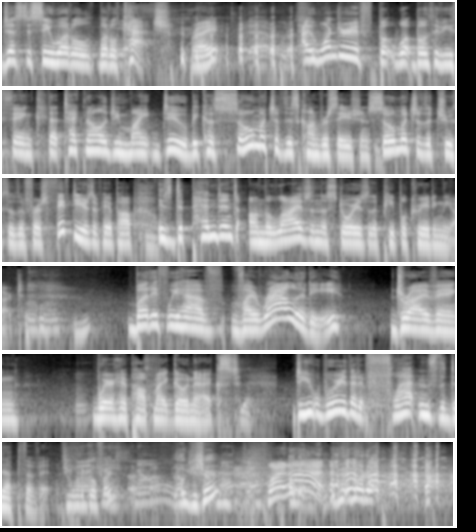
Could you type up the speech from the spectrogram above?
just to see what'll what'll catch, right? I wonder if but what both of you think that technology might do because so much of this conversation, so much of the truth of the first 50 years of hip hop is dependent on the lives and the stories of the people creating the art. Mm-hmm. But if we have virality driving where hip hop might go next, do you worry that it flattens the depth of it? do you want to go first? No. Oh, you sure? Why not? no, no, no.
